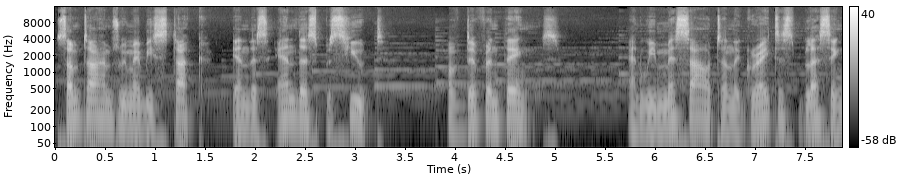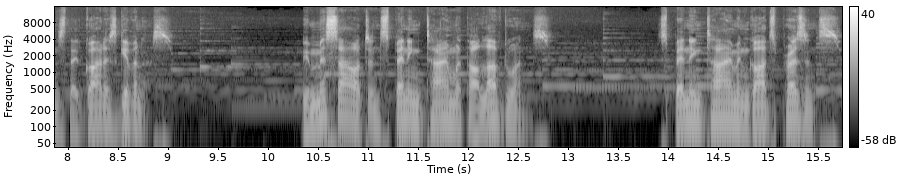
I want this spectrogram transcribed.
sometimes we may be stuck in this endless pursuit of different things and we miss out on the greatest blessings that God has given us. We miss out on spending time with our loved ones, spending time in God's presence,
